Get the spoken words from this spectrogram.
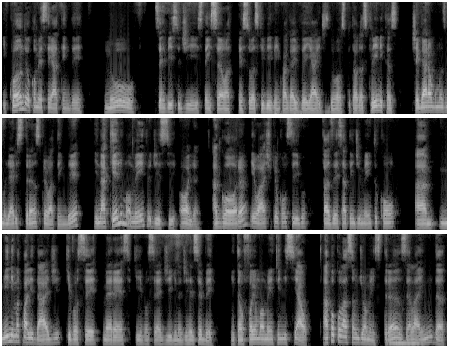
E quando eu comecei a atender no serviço de extensão a pessoas que vivem com HIV e AIDS do Hospital das Clínicas, chegaram algumas mulheres trans para eu atender, e naquele momento eu disse: olha, agora eu acho que eu consigo fazer esse atendimento com a mínima qualidade que você merece, que você é digna de receber. Então foi um momento inicial. A população de homens trans, ela ainda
